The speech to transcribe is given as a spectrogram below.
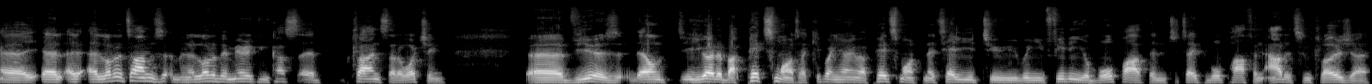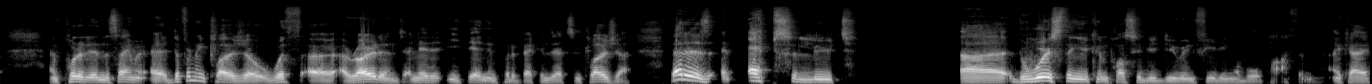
Uh, a, a, lot of times, I mean, a lot of American uh, clients that are watching, uh, viewers, they'll you go to about PetSmart. I keep on hearing about PetSmart, and they tell you to when you're feeding your ball python to take the ball python out its enclosure and put it in the same a different enclosure with a, a, rodent and let it eat there and then put it back into its enclosure. That is an absolute uh, the worst thing you can possibly do in feeding a ball python. Okay,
